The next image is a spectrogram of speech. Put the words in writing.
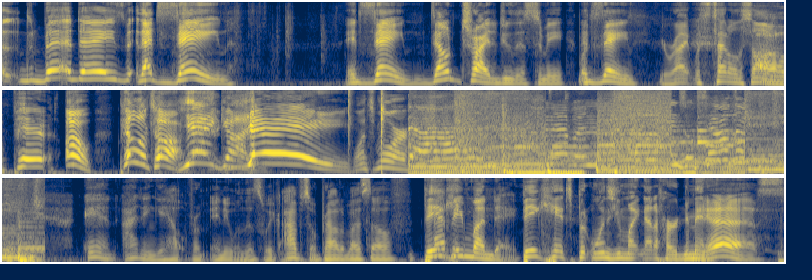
Uh, bad days. That's Zayn. It's Zayn. Don't try to do this to me. It's Zayn. You're right. What's the title of the Oh, song? oh, Pillow Talk. Yay, guys! Yay! Once more. And I didn't get help from anyone this week. I'm so proud of myself. Big Happy hit- Monday. Big hits, but ones you might not have heard in a minute. Yes.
